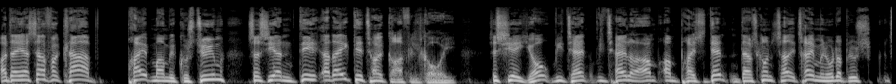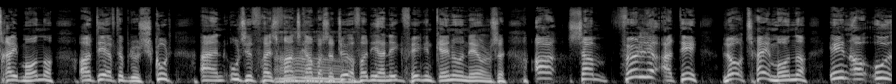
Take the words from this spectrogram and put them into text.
Og da jeg så forklarer Preben om mit kostume, så siger han, det er der ikke det tøj, Garfield går i. Så siger jeg, jo, vi taler, vi taler om, om præsidenten, der kun sad i tre minutter, blev tre måneder, og derefter blev skudt af en utilfreds fransk Ah. ambassadør, fordi han ikke fik en genudnævnelse. Og som følge af det lå tre måneder ind og ud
